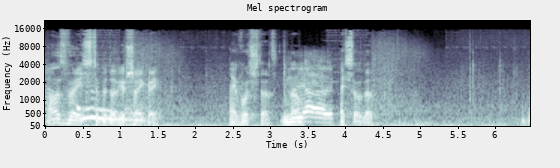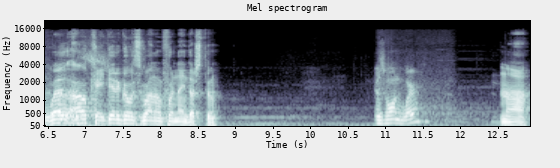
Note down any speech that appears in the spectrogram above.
That was very stupid of you, Shy Guy. I watched that, you know? Yeah. I saw that. Well, okay, there goes 1049-2. There's one where? Nah.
